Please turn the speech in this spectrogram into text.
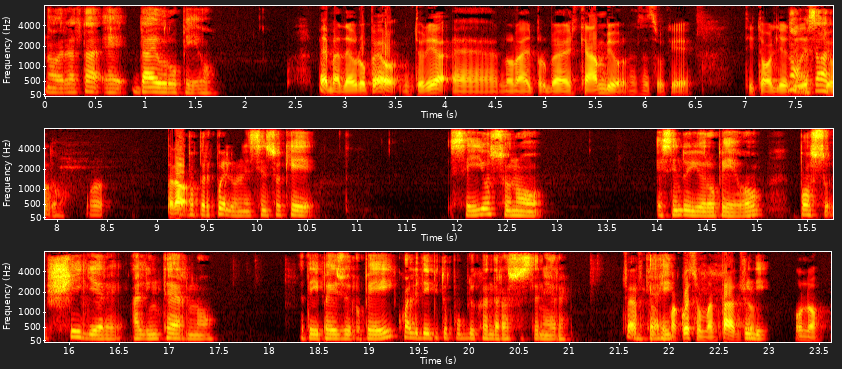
No, in realtà è da europeo. Beh, ma da europeo in teoria eh, non hai il problema del cambio, nel senso che ti toglie il no, rischio. Esatto. Però... Proprio per quello, nel senso che se io sono, essendo io europeo, posso scegliere all'interno dei paesi europei quale debito pubblico andare a sostenere. Certo, okay? ma questo è un vantaggio Quindi, o no?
